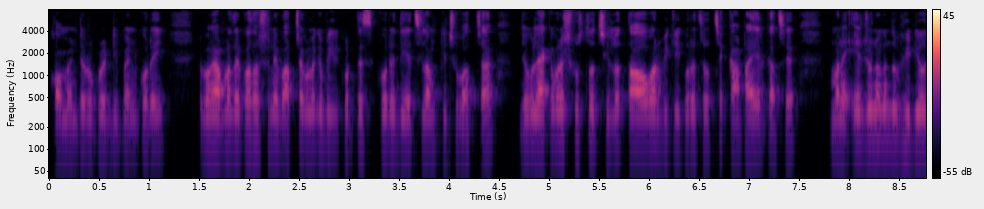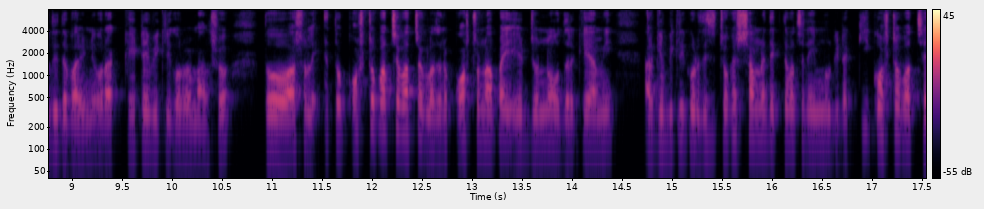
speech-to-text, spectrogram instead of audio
কমেন্টের উপরে ডিপেন্ড করেই এবং আপনাদের কথা শুনে বাচ্চাগুলোকে বিক্রি করতে করে দিয়েছিলাম কিছু বাচ্চা, যেগুলো একেবারে সুস্থ ছিল। তাও আবার বিক্রি করেছে হচ্ছে কাটা এর কাছে। মানে এর জন্য কিন্তু ভিডিও দিতে পারিনি। ওরা কেটে বিক্রি করবে মাংস। তো আসলে এত কষ্ট পাচ্ছে বাচ্চাগুলো যেন কষ্ট না পায় এর জন্য ওদেরকে আমি আর কি বিক্রি করে দিয়েছি। চোখের সামনে দেখতে পাচ্ছেন এই মুরগিটা কি কষ্ট পাচ্ছে।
